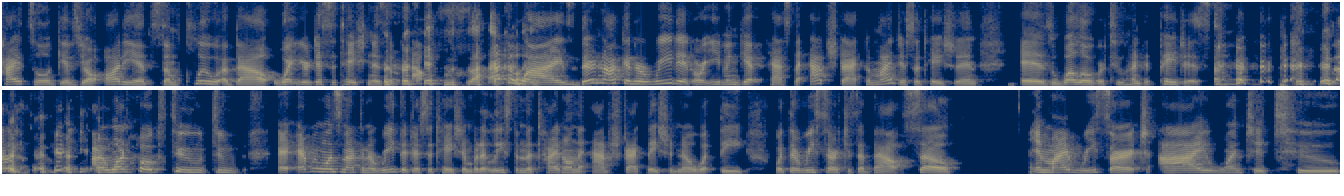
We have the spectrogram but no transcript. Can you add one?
title gives your audience some clue about what your dissertation is about. exactly. Otherwise, they're not going to read it or even get past the abstract. And my dissertation is well over 200 pages. so I want folks to to everyone's not going to read the dissertation, but at least in the title and the abstract, they should know what the what the research is about. So in my research, I wanted to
